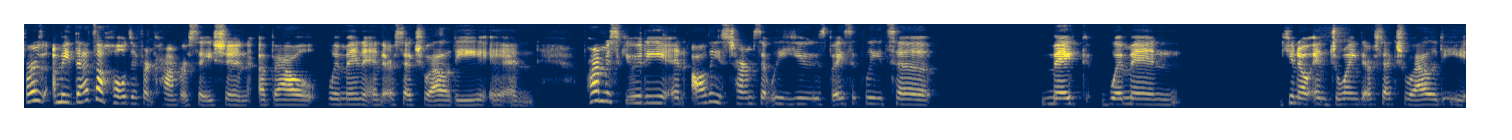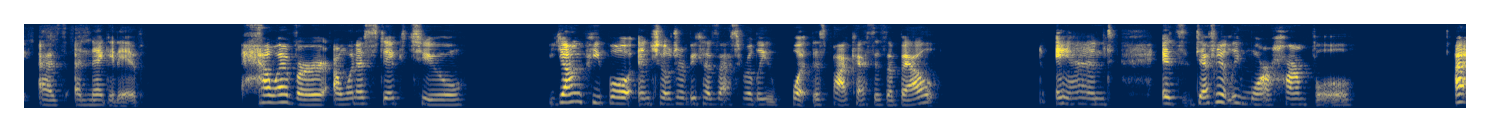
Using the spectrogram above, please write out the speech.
First I mean that's a whole different conversation about women and their sexuality and promiscuity and all these terms that we use basically to make women you know enjoying their sexuality as a negative. However i want to stick to young people and children because that's really what this podcast is about and it's definitely more harmful. I,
